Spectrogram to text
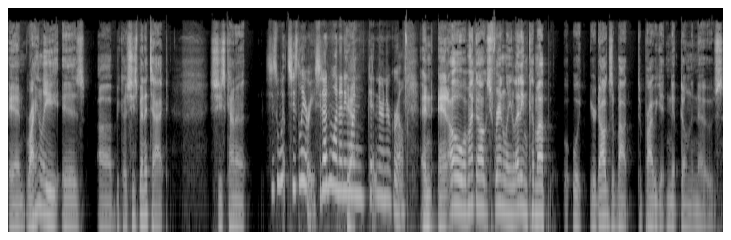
and Riley is uh, because she's been attacked. She's kind of She's she's leery. She doesn't want anyone yeah. getting her in her grill. And and oh, well, my dog's friendly. Let him come up. Your dog's about to probably get nipped on the nose.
